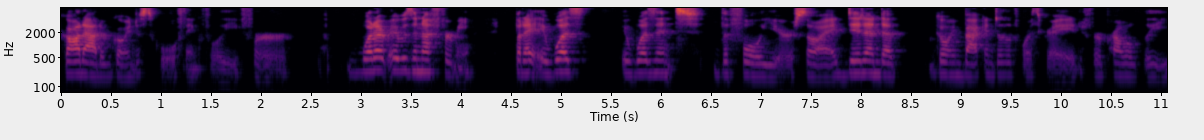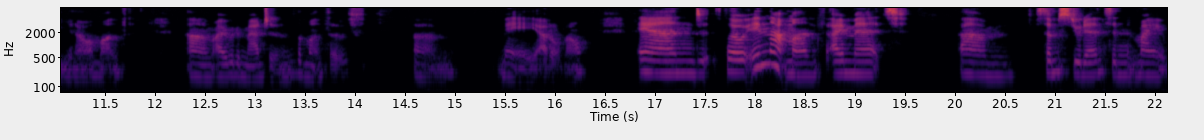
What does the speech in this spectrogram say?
got out of going to school, thankfully, for whatever it was enough for me. But I, it was it wasn't the full year, so I did end up going back into the fourth grade for probably you know a month. Um, I would imagine the month of um, May. I don't know. And so in that month, I met um, some students, and my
